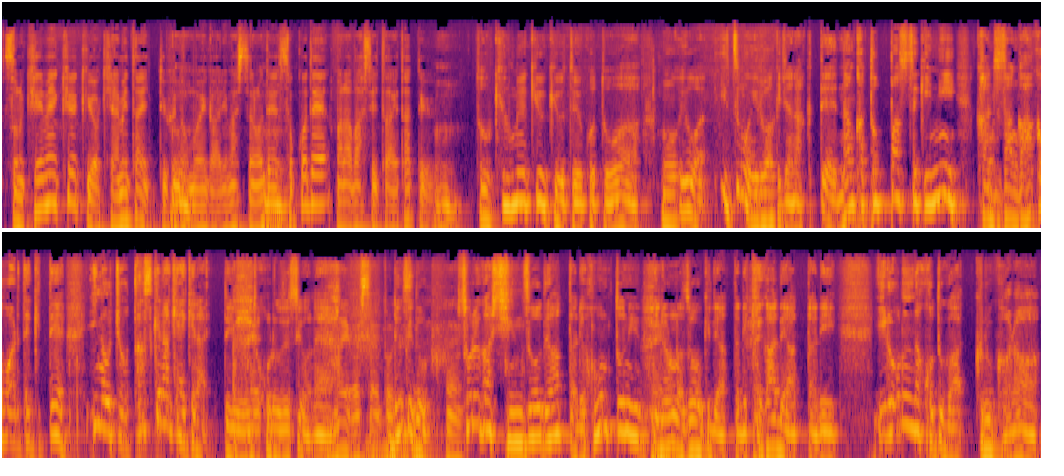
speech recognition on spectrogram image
その救命救急を極めたいっていうふうな思いがありましたので、そこで学ばせていただいたという。と、救命救急ということは、もう、要はいつもいるわけじゃなくて、なんか突発的に患者さんが運ばれてきて、命を助けなきゃいけないっていうところですよね。はい、おっしゃる通りです、だけど、それが心臓であったり、本当にい。ろんな臓器であったり、怪我であったり、いろんなことが来るから、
